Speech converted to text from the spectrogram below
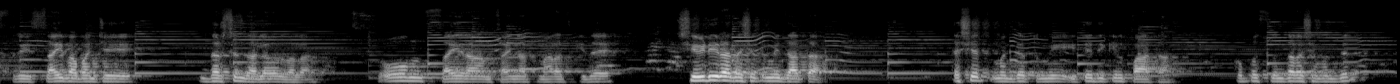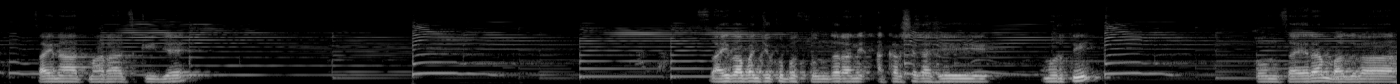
श्री साईबाबांचे दर्शन झाल्यावर झाला. ओम साईराम साईनाथ महाराज की जय. शिर्डीला जसे तुम्ही जाता तसेच मंदिर तुम्ही इथे देखील पाहता. खूपच सुंदर असे मंदिर. साईनाथ महाराज की जय. साईबाबांची खूपच सुंदर आणि आकर्षक अशी मूर्ती. ओम साईराम. बाजूला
